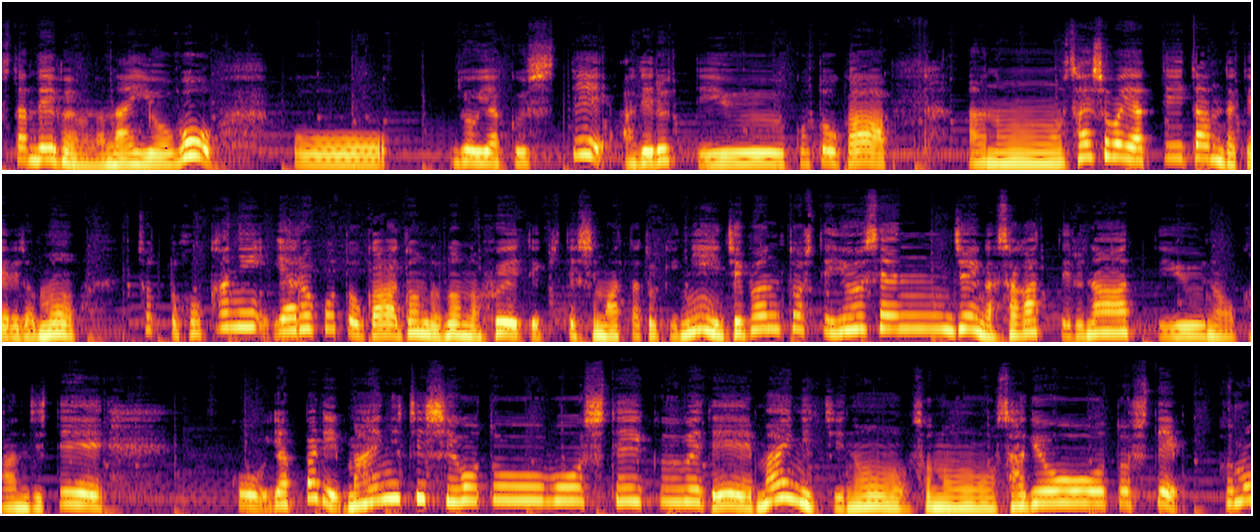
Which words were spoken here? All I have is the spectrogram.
スタンド FM の内容をこう要約してあげるっていうことが、あのー、最初はやっていたんだけれどもちょっと他にやることがどんどんどんどん増えてきてしまった時に自分として優先順位が下がってるなっていうのを感じてこうやっぱり毎日仕事をしていく上で毎日のその作業として組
